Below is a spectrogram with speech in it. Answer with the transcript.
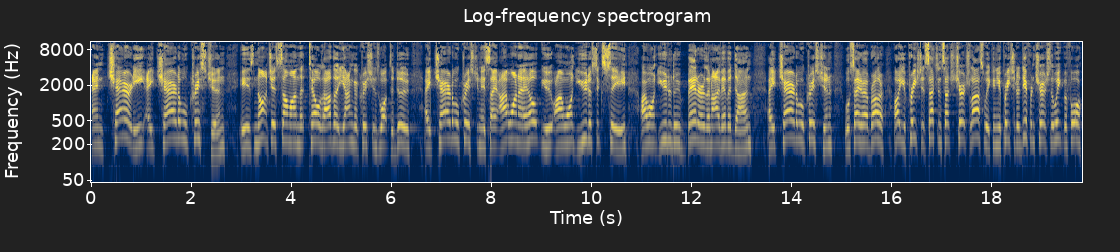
And charity, a charitable Christian, is not just someone that tells other younger Christians what to do. A charitable Christian is say, I want to help you. I want you to succeed. I want you to do better than I've ever done. A charitable Christian will say to our brother, oh, you preached at such and such church last week and you preached at a different church the week before.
